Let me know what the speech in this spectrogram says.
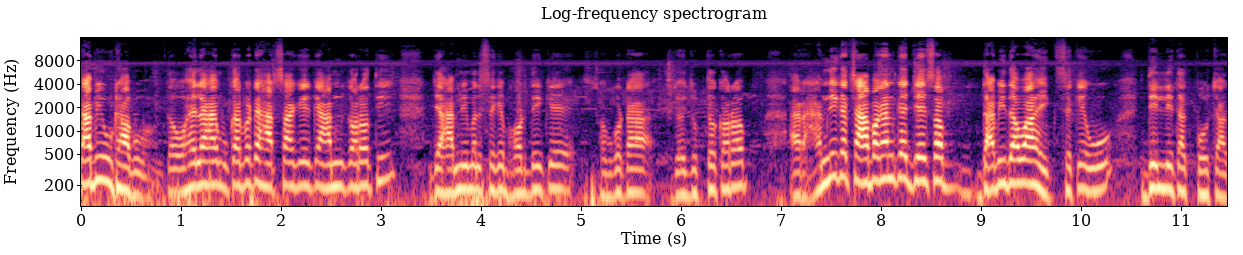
दाबी उठाबू। तो ओहेला हम उकर बटे हारसा के हमनी करती, जे हमनी मन से भोट दे के सब गोटा जययुक्त करब। और हमनी के चाह बगान के जे सब दाबी दावा है, से के वो दिल्ली तक पहुँचा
